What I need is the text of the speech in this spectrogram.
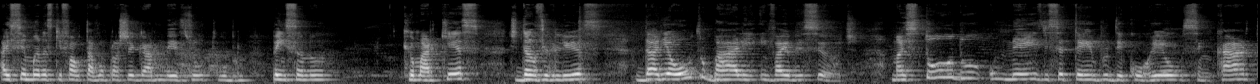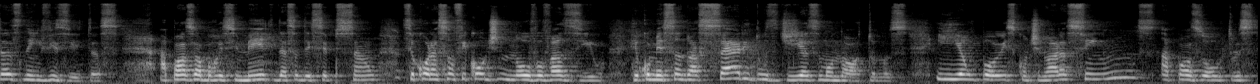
as semanas que faltavam para chegar o mês de outubro, pensando que o Marquês de Danvilliers daria outro baile em Vaille-Besseurde. Mas todo o mês de setembro decorreu sem cartas nem visitas. Após o aborrecimento dessa decepção, seu coração ficou de novo vazio, recomeçando a série dos dias monótonos. Iam, pois, continuar assim uns após outros,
